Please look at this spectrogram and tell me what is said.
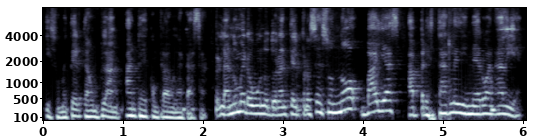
y someterte a un plan antes de comprar una casa. La número uno, durante el proceso no vayas a prestarle dinero a nadie.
